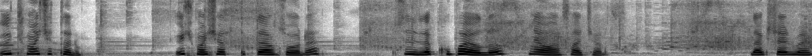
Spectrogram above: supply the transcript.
3 maç atarım. 3 maç attıktan sonra sizle kupa yolu ne varsa açarız. Arkadaşlar ben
